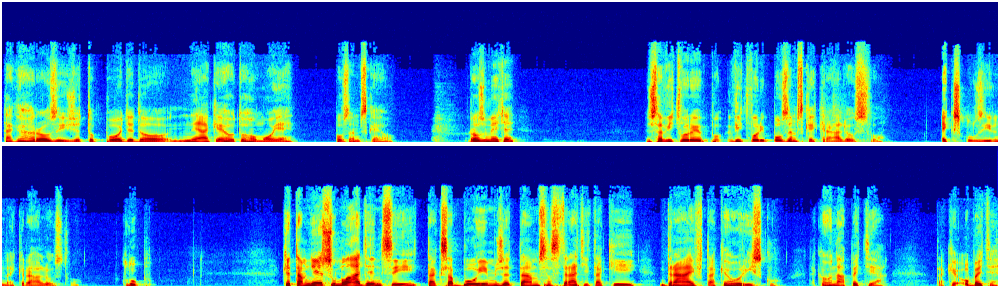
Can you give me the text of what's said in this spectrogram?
tak hrozí, že to pôjde do nejakého toho moje pozemského. Rozumiete? Že sa vytvorí, vytvorí pozemské kráľovstvo. Exkluzívne kráľovstvo. Klub. Keď tam nie sú mládenci, tak sa bojím, že tam sa stratí taký drive takého risku, takého napätia, také obete.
